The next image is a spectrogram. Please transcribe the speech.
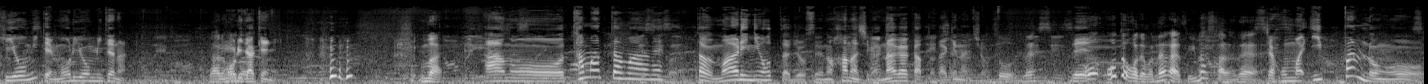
木を見て森を見てない。森だけに。うまい。あのーたまたまね多分周りにおった女性の話が長かっただけなんでしょそうですね。でお男でも長いやついますからね。じゃあほんま一般論を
